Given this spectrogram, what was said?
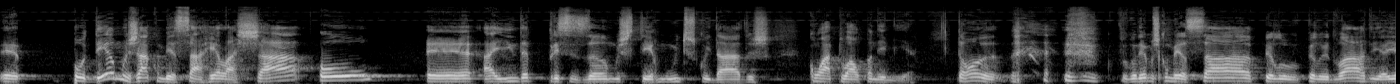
é, podemos já começar a relaxar ou é, ainda precisamos ter muitos cuidados com a atual pandemia? Então, podemos começar pelo, pelo Eduardo, e aí,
